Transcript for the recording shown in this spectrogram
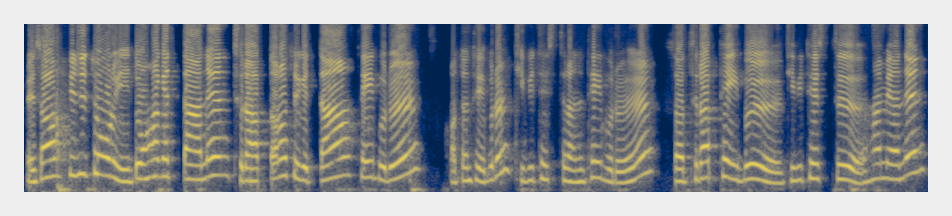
그래서 휴지통으로 이동하겠다는 드랍 떨어뜨리겠다 테이블을 어떤 테이블을? DB 테스트라는 테이블을 그래서 드랍 테이블 DB 테스트 하면은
